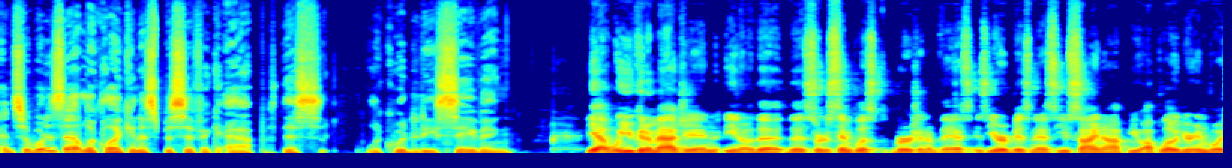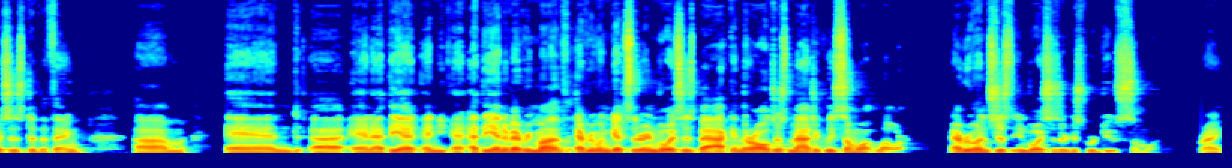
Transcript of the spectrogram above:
And so, what does that look like in a specific app? This liquidity saving. Yeah, well, you can imagine, you know, the the sort of simplest version of this is you're a business, you sign up, you upload your invoices to the thing, um, and uh, and at the end and at the end of every month, everyone gets their invoices back, and they're all just magically somewhat lower. Everyone's just invoices are just reduced somewhat, right?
